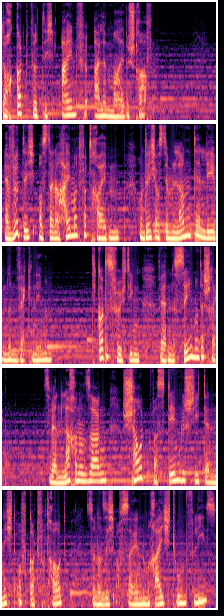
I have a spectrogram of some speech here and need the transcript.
Doch Gott wird dich ein für alle Mal bestrafen. Er wird dich aus deiner Heimat vertreiben und dich aus dem Land der Lebenden wegnehmen. Die Gottesfürchtigen werden es sehen und erschrecken. Sie werden lachen und sagen, schaut, was dem geschieht, der nicht auf Gott vertraut, sondern sich auf seinem Reichtum verließ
